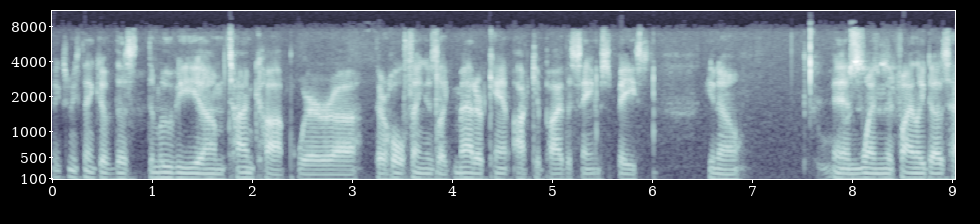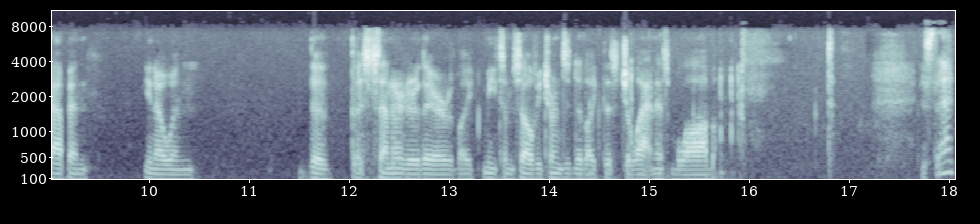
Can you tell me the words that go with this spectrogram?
makes me think of this the movie um, Time Cop, where uh, their whole thing is like matter can't occupy the same space, you know. And when it finally does happen, you know, when the the senator there like meets himself, he turns into like this gelatinous blob. Is that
